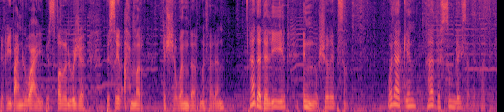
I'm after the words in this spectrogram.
بيغيب عن الوعي بيصفر الوجه بيصير أحمر كالشوندر مثلا. هذا دليل إنه شرب سم. ولكن هذا السم ليس بقاتل.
